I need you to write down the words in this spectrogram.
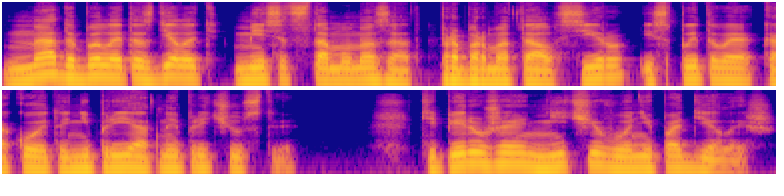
Надо было это сделать месяц тому назад, пробормотал Сиру, испытывая какое-то неприятное предчувствие. Теперь уже ничего не поделаешь.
